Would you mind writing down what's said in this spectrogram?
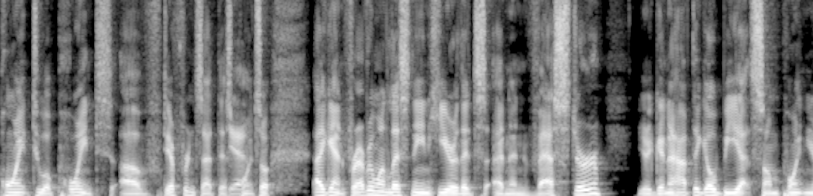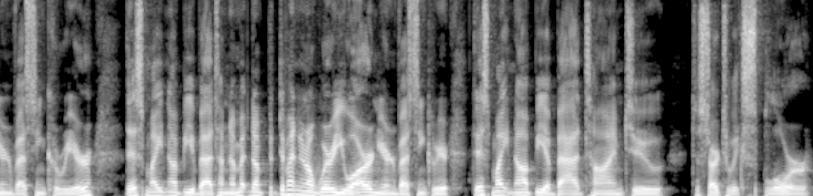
point to a point of difference at this Yeah. point. So again, for everyone listening here that's an investor, you're going to have to go be at some point in your investing career. This might not be a bad time. Now, depending on where you are in your investing career, this might not be a bad time to to start to explore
